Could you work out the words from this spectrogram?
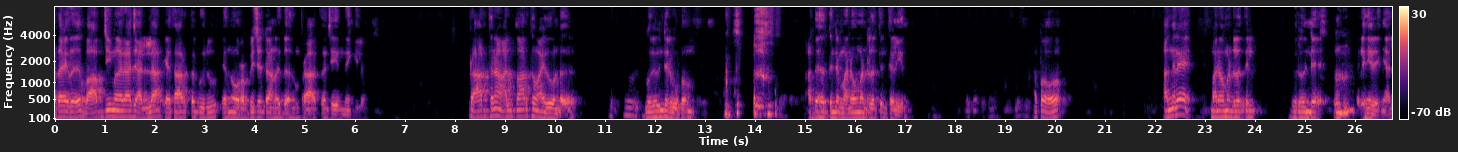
അതായത് ബാബ്ജി മഹാരാജ് അല്ല യഥാർത്ഥ ഗുരു എന്ന് ഉറപ്പിച്ചിട്ടാണ് ഇദ്ദേഹം പ്രാർത്ഥന ചെയ്യുന്നതെങ്കിലും. പ്രാർത്ഥന ആത്മാർത്ഥമായതുകൊണ്ട് ഗുരുവിന്റെ രൂപം അദ്ദേഹത്തിന്റെ മനോമണ്ഡലത്തിൽ തെളിയുന്നു. അപ്പോ അങ്ങനെ മനോമണ്ഡലത്തിൽ ഗുരുവിന്റെ തെളിഞ്ഞു കഴിഞ്ഞാൽ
